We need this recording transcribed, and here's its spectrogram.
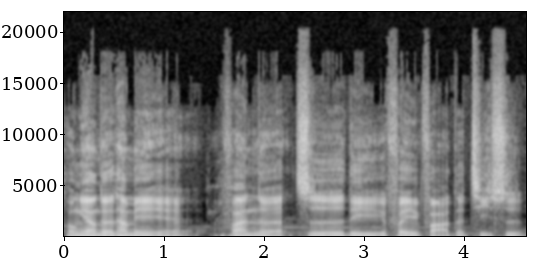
同样的，他们也犯了自立非法的祭司。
